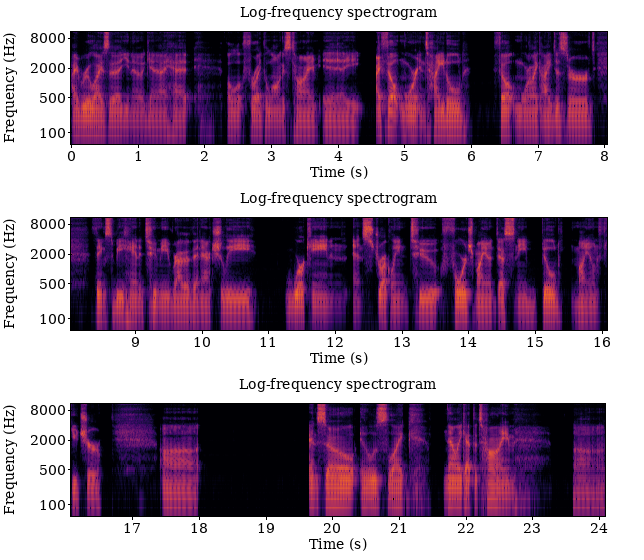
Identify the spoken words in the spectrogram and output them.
I realized that you know again I had for like the longest time a I felt more entitled, felt more like I deserved things to be handed to me rather than actually working and, and struggling to forge my own destiny, build my own future. Uh, and so it was like now, like at the time, uh,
